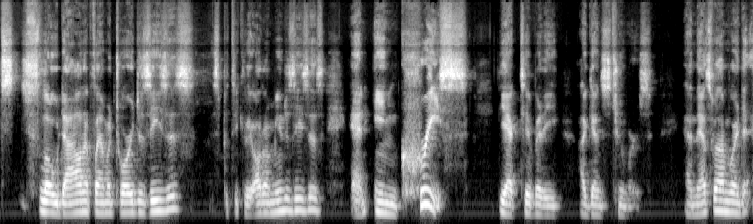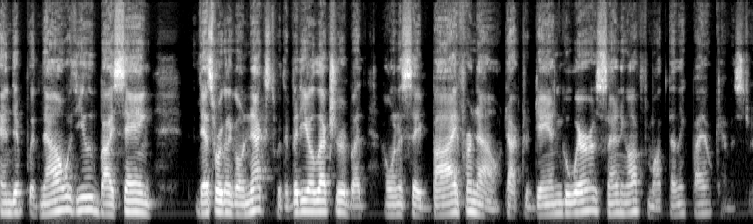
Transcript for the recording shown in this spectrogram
slow down inflammatory diseases, particularly autoimmune diseases, and increase the activity against tumors. And that's what I'm going to end up with now with you by saying that's where we're going to go next with a video lecture. But I want to say bye for now. Dr. Dan Guerra signing off from Authentic Biochemistry.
